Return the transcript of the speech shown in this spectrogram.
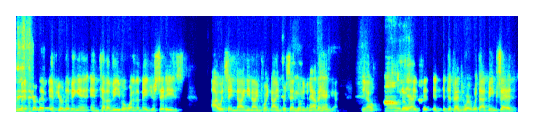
But if you're li- if you're living in, in Tel Aviv or one of the major cities, I would say 99.9% don't even have a handgun. You know? oh, So yeah. it, it, it depends where. With that being said,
